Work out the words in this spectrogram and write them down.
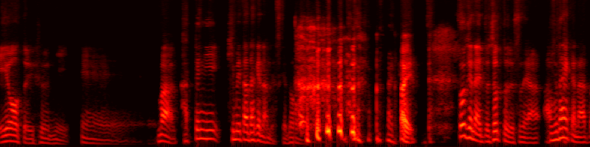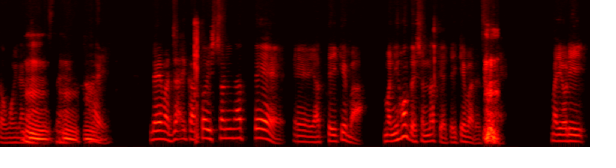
得ようというふうに、えーまあ、勝手に決めただけなんですけど、はい。そうじゃないとちょっとですね、あ危ないかなと思いながらですね。うんうんうんはい。で、まあ、JICA と一緒になって、えーやっていけば、まあ、日本と一緒になってやっていけばですね、まあ、より、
